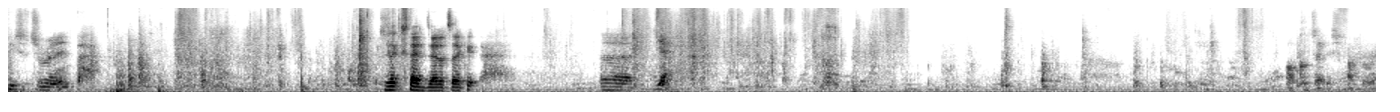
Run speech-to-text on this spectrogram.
piece of terrain. This extends then, I take it. Uh, yeah. I'll cut out this faffery.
